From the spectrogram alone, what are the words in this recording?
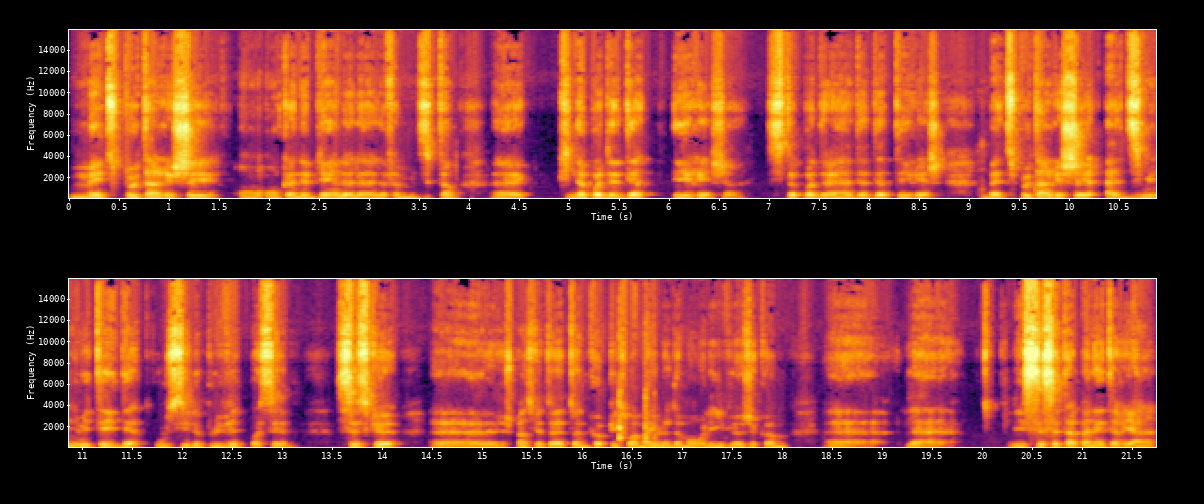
mais tu peux t'enrichir, on, connaît bien le, fameux dicton, euh, qui n'a pas de dette est riche. Si tu n'as pas de, de dette, tu es riche ben, tu peux t'enrichir à diminuer tes dettes aussi le plus vite possible. C'est ce que euh, je pense que tu as, une copie toi-même de mon livre. J'ai comme euh, les six étapes à l'intérieur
